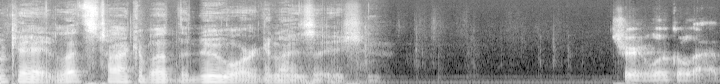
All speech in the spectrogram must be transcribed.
Okay, let's talk about the new organization. Sure, Locolab.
